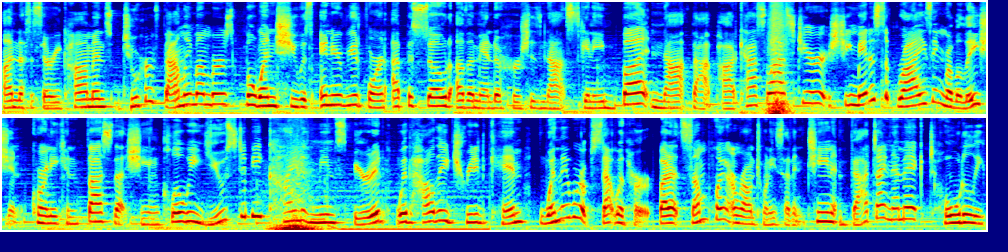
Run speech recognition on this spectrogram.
unnecessary comments to her family members, but when she was interviewed for an episode of Amanda Hirsch's Not Skinny But Not Fat podcast last year, she made a surprising revelation. Kourtney confessed that she and Khloé used to be kind of mean spirited with how they treated Kim when they were upset with her, but at some point around 2017, that dynamic totally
